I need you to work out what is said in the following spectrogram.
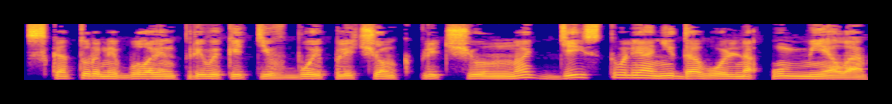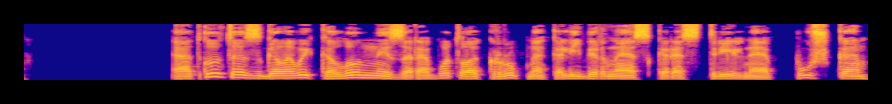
с которыми Булавин привык идти в бой плечом к плечу, но действовали они довольно умело. Откуда-то с головы колонны заработала крупнокалиберная скорострельная пушка,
